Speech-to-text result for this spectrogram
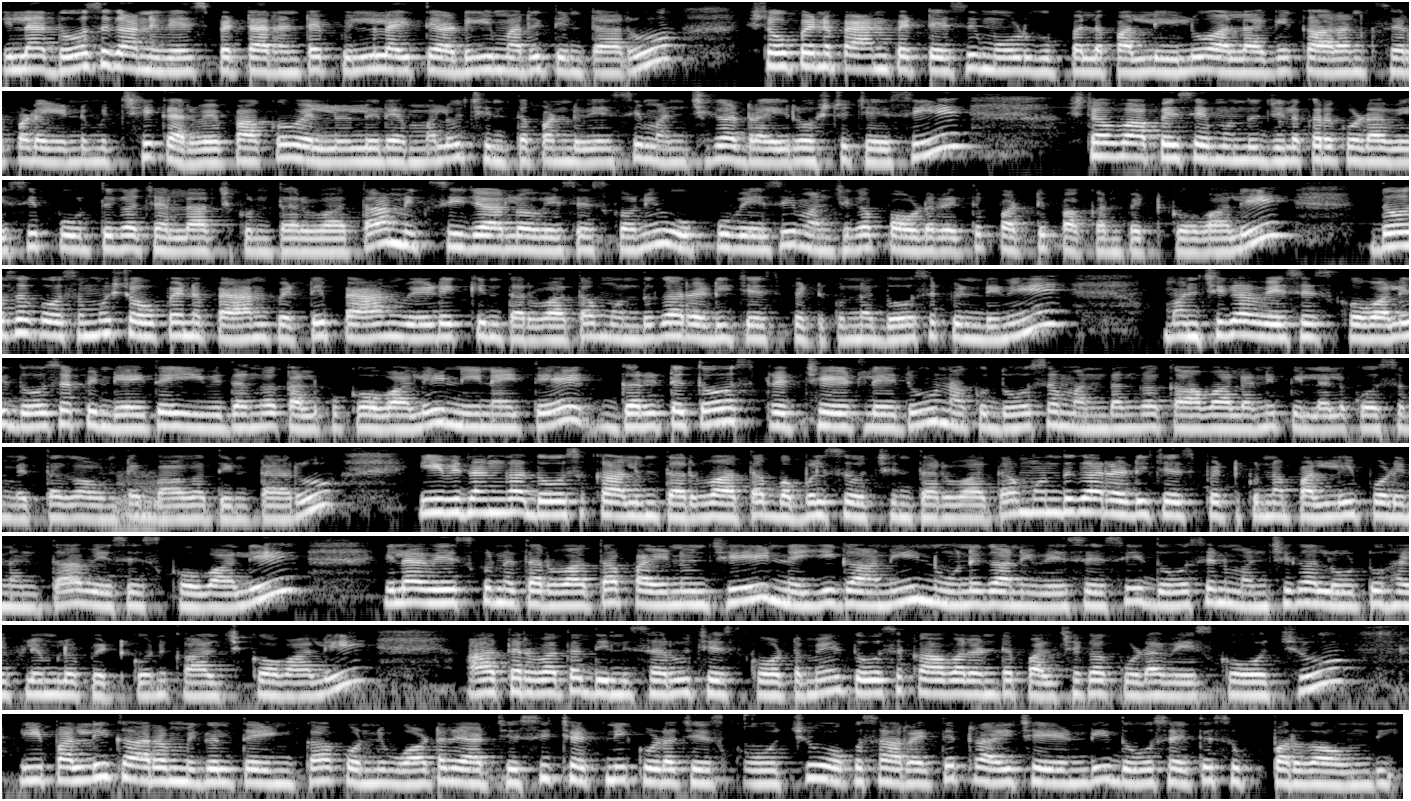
ఇలా దోశ కానీ వేసి పెట్టారంటే పిల్లలు అయితే అడిగి మరీ తింటారు. స్టవ్ పైన ప్యాన్ పెట్టేసి మూడు గుప్పెల పల్లీలు అలాగే కారానికి సరిపడా ఎండుమిర్చి కరివేపాకు వెల్లుల్లి రెమ్మలు చింతపండు వేసి మంచిగా డ్రై రోస్ట్ చేసి స్టవ్ ఆపేసే ముందు జీలకర్ర కూడా వేసి పూర్తిగా చల్లార్చుకున్న తర్వాత మిక్సీ జార్లో వేసేసుకొని ఉప్పు వేసి మంచిగా పౌడర్ అయితే పట్టి పక్కన పెట్టుకోవాలి. దోశ కోసము స్టవ్ పైన ప్యాన్ పెట్టి ప్యాన్ వేడెక్కిన తర్వాత ముందుగా రెడీ చేసి పెట్టుకున్న దోశ పిండిని మంచిగా వేసేసుకోవాలి. దోశ పిండి అయితే ఈ విధంగా కలుపుకోవాలి. నేనైతే గరిటెతో స్ప్రెడ్ చేయట్లేదు. నాకు దోశ మందంగా కావాలని పిల్లల కోసం మెత్తగా ఉంటే బాగా తింటారు. ఈ విధంగా దోశ కాలిన తర్వాత బబుల్స్ వచ్చిన తర్వాత ముందుగా రెడీ చేసి పెట్టుకున్న పల్లీ అంతా వేసేసుకోవాలి. ఇలా వేసుకున్న తర్వాత పైనుంచి నెయ్యి కానీ నూనె కానీ వేసేసి దోశను మంచిగా లోటు హై ఫ్లేమ్లో పెట్టుకొని కాల్చుకోవాలి. ఆ తర్వాత దీన్ని సర్వ్ చేసుకోవటమే. దోశ కావాలంటే పల్చగా కూడా వేసుకోవచ్చు. ఈ పల్లీ కారం మిగిలితే ఇంకా కొన్ని వాటర్ యాడ్ చేసి చట్నీ కూడా చేసుకోవచ్చు. ఒకసారి అయితే ట్రై చేయండి. దోశ అయితే సూపర్గా ఉంది.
